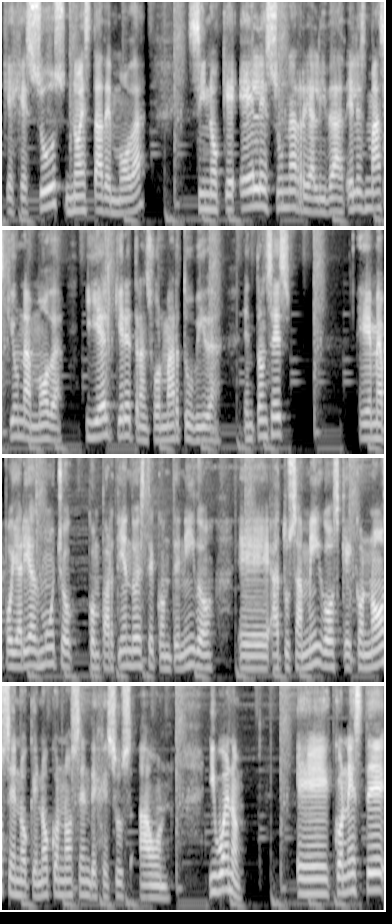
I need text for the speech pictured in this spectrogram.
que Jesús no está de moda, sino que Él es una realidad, Él es más que una moda y Él quiere transformar tu vida. Entonces, eh, me apoyarías mucho compartiendo este contenido eh, a tus amigos que conocen o que no conocen de Jesús aún. Y bueno, eh, con, este,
